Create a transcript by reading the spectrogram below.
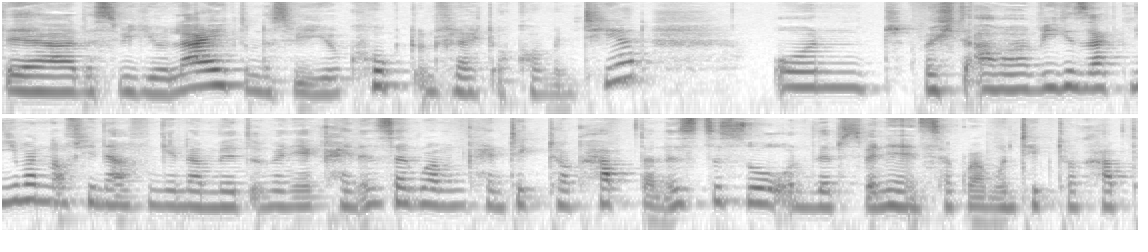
der das Video liked und das Video guckt und vielleicht auch kommentiert und möchte aber, wie gesagt, niemanden auf die Nerven gehen damit. Und wenn ihr kein Instagram und kein TikTok habt, dann ist es so. Und selbst wenn ihr Instagram und TikTok habt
